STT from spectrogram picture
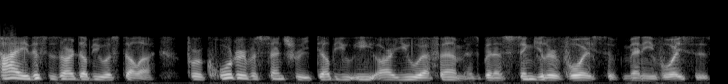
Hi, this is R.W. Estela. For a quarter of a century, WERU FM has been a singular voice of many voices,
